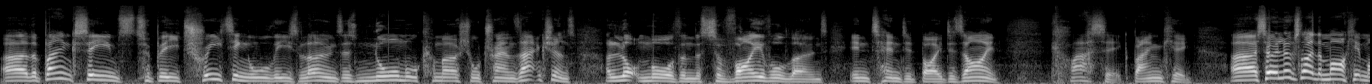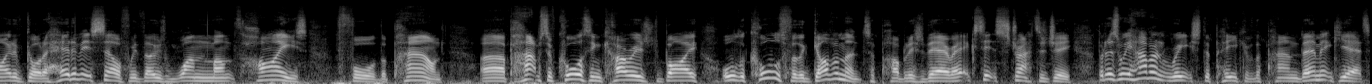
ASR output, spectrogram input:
Uh, the bank seems to be treating all these loans as normal commercial transactions, a lot more than the survival loans intended by design. Classic banking. Uh, so it looks like the market might have got ahead of itself with those one month highs for the pound. Uh, perhaps, of course, encouraged by all the calls for the government to publish their exit strategy. But as we haven't reached the peak of the pandemic yet,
